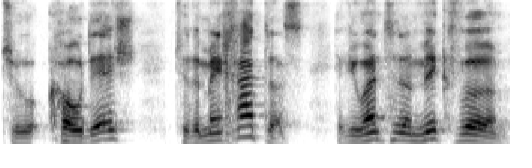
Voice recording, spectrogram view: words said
to kodesh to the mechatas. If you went to the mikvah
